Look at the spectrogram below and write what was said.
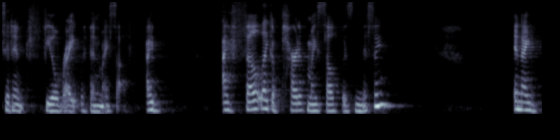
didn't feel right within myself. I I felt like a part of myself was missing. And I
